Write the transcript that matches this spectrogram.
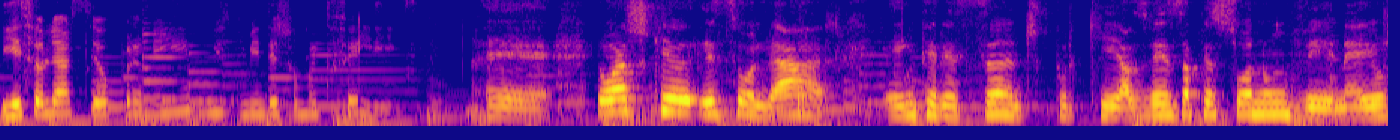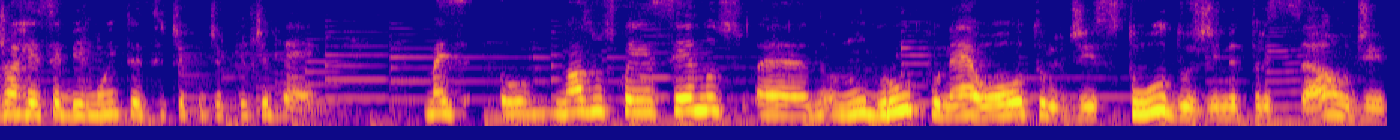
E esse olhar seu, para mim, me, me, deixou muito feliz. Né? É, eu acho que esse olhar é interessante porque às vezes a pessoa não vê, né? Eu já recebi muito esse tipo de feedback. Mas o, nós nos conhecemos é, num grupo, né? Outro de estudos de nutrição, de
